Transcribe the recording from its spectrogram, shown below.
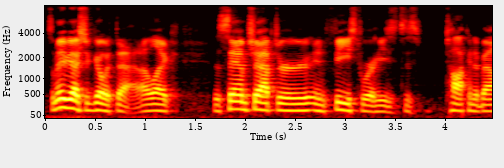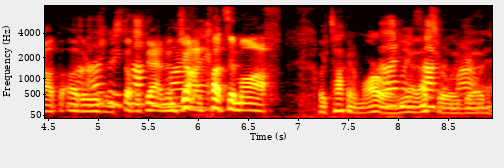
So maybe I should go with that. I like the Sam chapter in Feast where he's just talking about the others like and stuff like that, and then Jon cuts him off. Oh, he's talking to Marwyn. Like yeah, that's really good.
